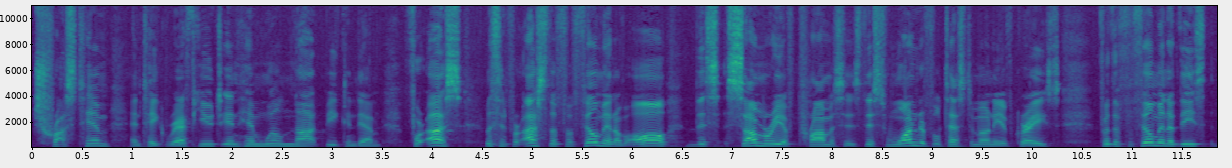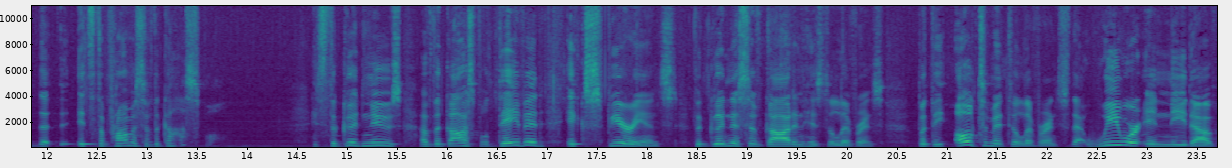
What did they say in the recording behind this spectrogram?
trust him and take refuge in him will not be condemned. For us, listen, for us, the fulfillment of all this summary of promises, this wonderful testimony of grace, for the fulfillment of these, the, it's the promise of the gospel. It's the good news of the gospel. David experienced the goodness of God in his deliverance. But the ultimate deliverance that we were in need of,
